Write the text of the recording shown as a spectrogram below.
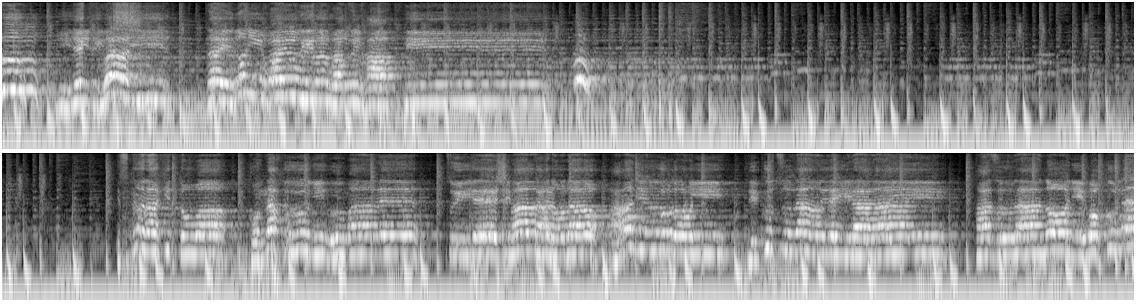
履歴はしないのに Why we live and happy いつから人はこんな風に生まれついてしまったのだろう。感じることに理屈なんていらないはずなのに僕ら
